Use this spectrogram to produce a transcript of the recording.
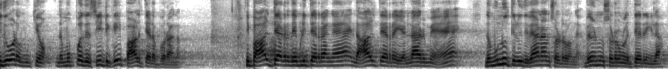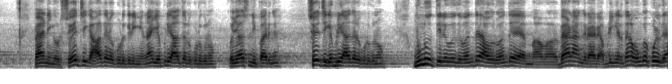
இதோட முக்கியம் இந்த முப்பது சீட்டுக்கு இப்போ ஆள் தேட போகிறாங்க இப்போ ஆள் தேடுறது எப்படி தேடுறாங்க? இந்த ஆள் தேடுற எல்லாருமே இந்த முந்நூற்றி எழுபது வேணான்னு சொல்கிறவங்க வேணும்னு சொல்கிறவங்கள தேடுறீங்களா? இப்போ நீங்கள் ஒரு சுயேட்சைக்கு ஆதரவு கொடுக்குறீங்கன்னா எப்படி ஆதரவு கொடுக்கணும்? கொஞ்சம் யோசனை பாருங்க. சுயேட்சைக்கு எப்படி ஆதரவு கொடுக்கணும்? முந்நூற்றி எழுபது வந்து அவர் வந்து வேணாங்கிறாரு அப்படிங்கிறது தானே உங்கள் கொள்கை.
